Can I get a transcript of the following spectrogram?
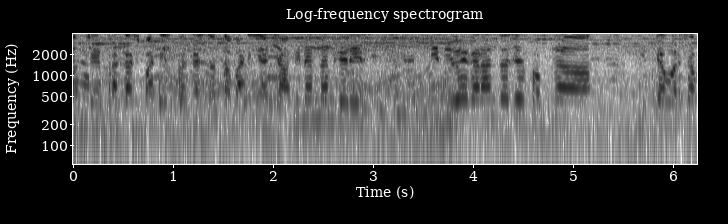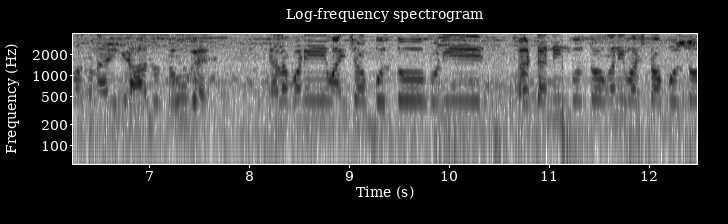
आमचे प्रकाश पाटील प्रकाश दत्ता पाटील यांचे अभिनंदन करेन की दिवेकरांचं जे स्वप्न इतक्या वर्षापासून आहे की हा जो चौक आहे याला कोणी वाईन शॉप बोलतो कोणी टर्निंग बोलतो कोणी बस स्टॉप बोलतो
